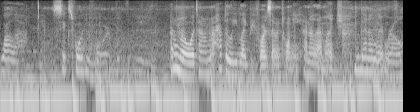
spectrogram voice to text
voila. 644. I don't know what time. I have to leave like before 7:20. I know that much. I'm gonna lint roll.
